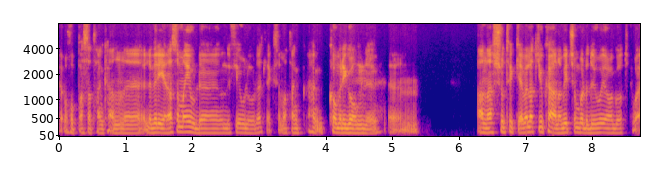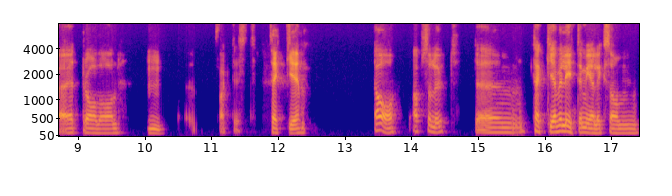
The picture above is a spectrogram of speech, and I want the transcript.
och hoppas att han kan eh, leverera som han gjorde under fjolåret, liksom, att han, han kommer igång nu. Um, annars så tycker jag väl att Jukanovic, som både du och jag gått på, är ett bra val. Mm. Faktiskt. Täcke? Ja, absolut. Täcke är väl lite mer liksom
